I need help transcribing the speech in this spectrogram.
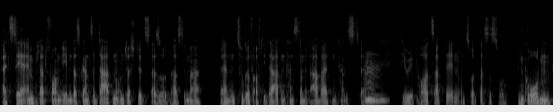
als CRM-Plattform eben das ganze Daten unterstützt. Also du hast immer ähm, Zugriff auf die Daten, kannst damit arbeiten, kannst ähm, mhm. die Reports abbilden und so. Das ist so im Groben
